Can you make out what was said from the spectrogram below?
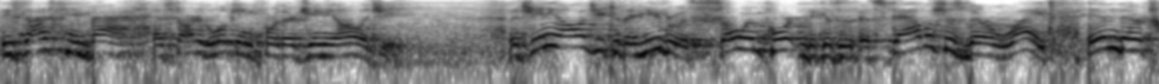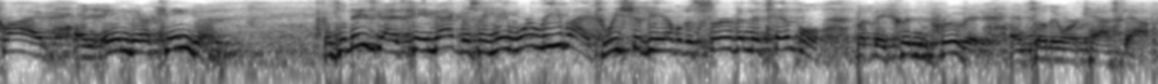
These guys came back and started looking for their genealogy. The genealogy to the Hebrew is so important because it establishes their right in their tribe and in their kingdom. And so these guys came back and saying, hey, we're Levites. We should be able to serve in the temple. But they couldn't prove it, and so they were cast out.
